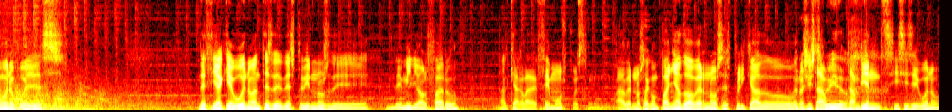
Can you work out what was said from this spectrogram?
Bueno, bueno, pues decía que bueno, antes de despedirnos de, de Emilio Alfaro, al que agradecemos pues habernos acompañado, habernos explicado Habernos tam- instruido. también, sí, sí, sí, bueno,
